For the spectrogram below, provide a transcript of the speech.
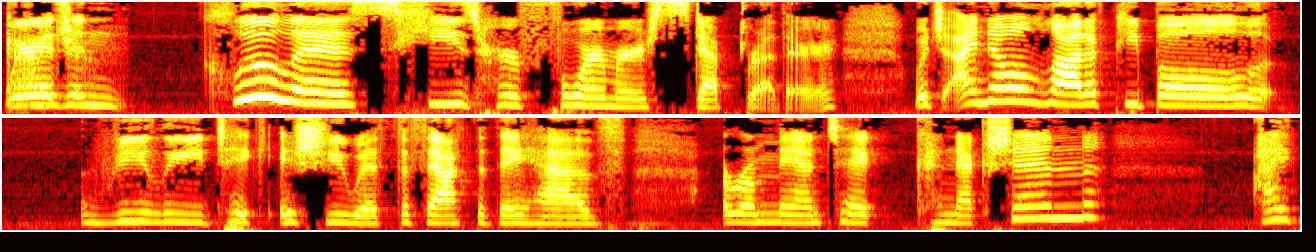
Whereas in Clueless, he's her former stepbrother, which I know a lot of people really take issue with the fact that they have a romantic connection. I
